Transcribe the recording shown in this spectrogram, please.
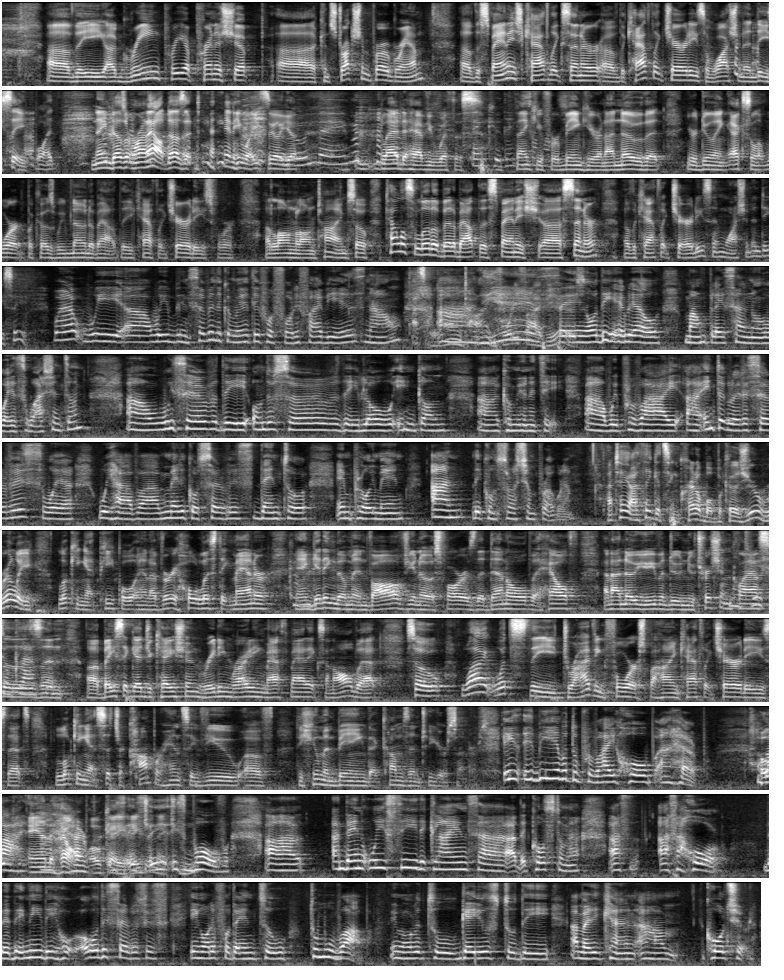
Of the uh, Green Pre Apprenticeship uh, Construction Program of the Spanish Catholic Center of the Catholic Charities of Washington, D.C. Boy, name doesn't run out, does it? anyway, Celia, glad to have you with us. Thank you. Thank, Thank you, you for being here. And I know that you're doing excellent work because we've known about the Catholic Charities for a long, long time. So tell us a little bit about the Spanish uh, Center of the Catholic Charities in Washington, D.C. Well, we uh, we've been serving the community for 45 years now. That's a long time, 45 years. In all the area of Mount Pleasant and West Washington. Uh, we serve the underserved, the low-income uh, community. Uh, we provide uh, integrated service where we have uh, medical service, dental, employment, and the construction program. I tell you, I think it's incredible because you're really looking at people in a very holistic manner and getting them involved, you know, as far as the dental, the health, and I know you even do nutrition, Nutrition classes, classes. and uh, basic education, reading, writing, mathematics, and all that. So, why? What's the driving force behind Catholic Charities that's looking at such a comprehensive view of the human being that comes into your centers? It, it being able to provide hope and help. Hope By- and help. Okay, It's, it's, it's both. Uh, and then we see the clients, uh, the customer, as, as a whole. That they need the, whole- all the services in order for them to, to move up, in order to get used to the American um, culture.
